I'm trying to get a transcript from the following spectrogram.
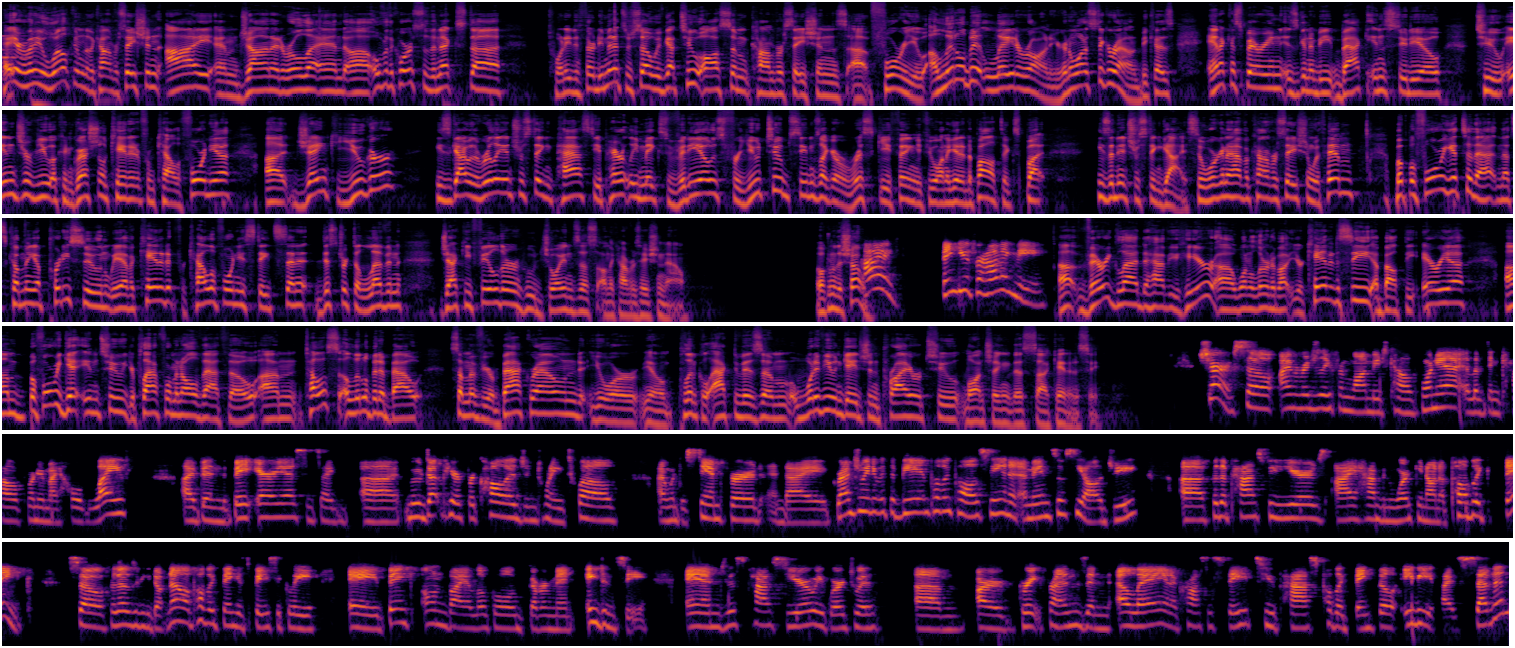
Hey, everybody, welcome to the conversation. I am John Iadarola, and uh, over the course of the next uh, 20 to 30 minutes or so, we've got two awesome conversations uh, for you. A little bit later on, you're gonna wanna stick around because Ana Kasparian is gonna be back in studio to interview a congressional candidate from California, uh, Cenk Uygur. He's a guy with a really interesting past. He apparently makes videos for YouTube. Seems like a risky thing if you wanna get into politics, but he's an interesting guy. So we're gonna have a conversation with him. But before we get to that, and that's coming up pretty soon, we have a candidate for California State Senate District 11, Jackie Fielder, who joins us on the conversation now. Welcome to the show. Hi. Thank you for having me. Uh, very glad to have you here. Uh, Want to learn about your candidacy, about the area. Um, before we get into your platform and all of that, though, um, tell us a little bit about some of your background, your you know political activism. What have you engaged in prior to launching this uh, candidacy? Sure. So I'm originally from Long Beach, California. I lived in California my whole life. I've been in the Bay Area since I uh, moved up here for college in 2012. I went to Stanford and I graduated with a BA in public policy and an MA in sociology. Uh, for the past few years, I have been working on a public bank. So, for those of you who don't know, a public bank is basically a bank owned by a local government agency. And this past year, we worked with um, our great friends in LA and across the state to pass Public Bank Bill AB 857,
